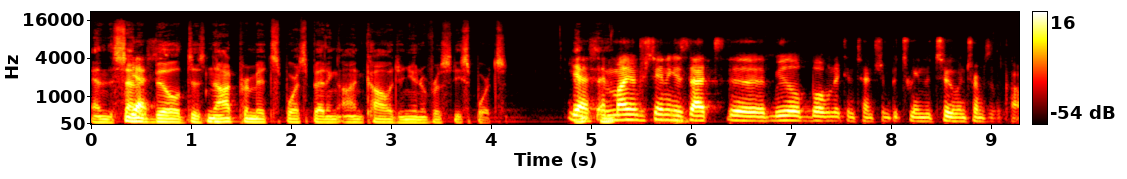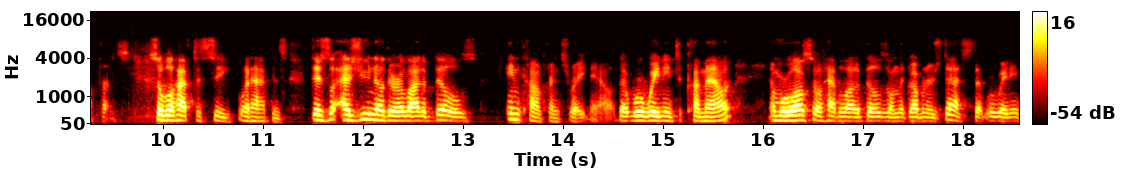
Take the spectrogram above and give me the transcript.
and the Senate Yes. bill does not permit sports betting on college and university sports. Yes, and my understanding is that's the real bone of contention between the two in terms of the conference. So we'll have to see what happens. There's, as you know, there are a lot of bills in conference right now that we're waiting to come out. And we'll also have a lot of bills on the governor's desk that we're waiting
